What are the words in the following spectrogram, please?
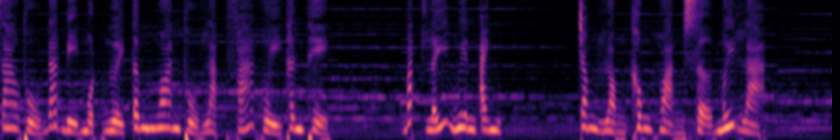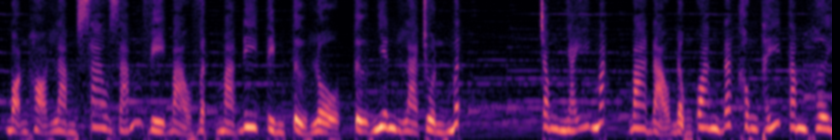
giao thủ đã bị một người tâm ngoan thủ lạc phá hủy thân thể. Bắt lấy nguyên anh. Trong lòng không hoảng sợ mới lạ. Bọn họ làm sao dám vì bảo vật mà đi tìm tử lộ, tự nhiên là chuồn mất trong nháy mắt, ba đạo động quang đã không thấy tăm hơi.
